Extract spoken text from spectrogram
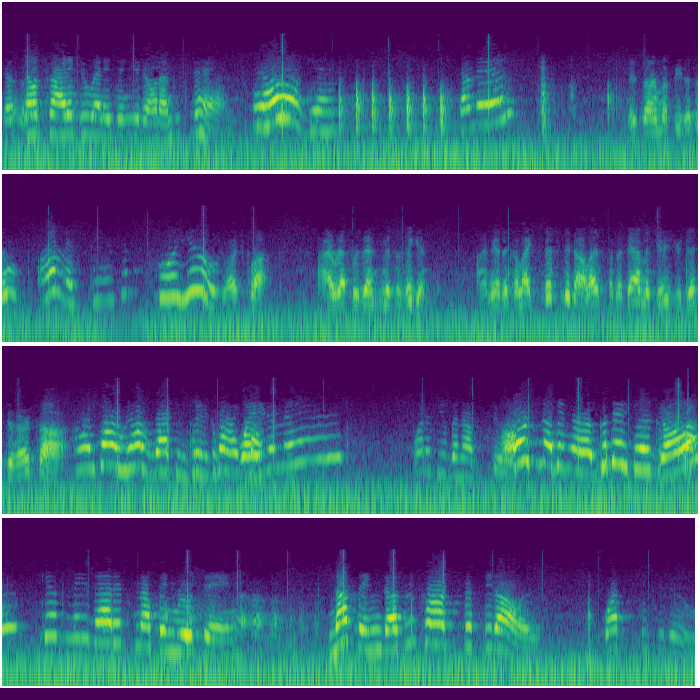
Just don't try to do anything you don't understand. Hey, I won't, Jane. Come in. Miss Irma Peterson, I'm Miss Peterson. Who are you? George Clark. I represent Mrs. Higgins. I'm here to collect fifty dollars for the damages you did to her car. Oh, I'm sorry, we have a vacuum cleaner. Come on. Wait a minute. What have you been up to? Oh, it's nothing. Uh, good day, sir. Don't give me that it's nothing routine. Nothing doesn't cost fifty dollars. What did you do?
